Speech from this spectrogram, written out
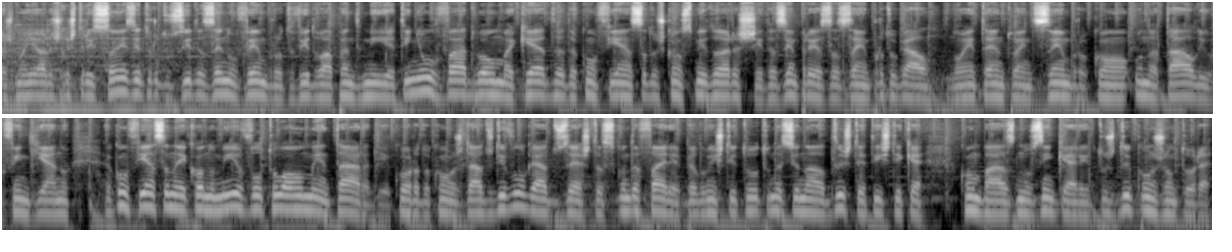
As maiores restrições introduzidas em novembro devido à pandemia tinham levado a uma queda da confiança dos consumidores e das empresas em Portugal. No entanto, em dezembro, com o Natal e o fim de ano, a confiança na economia voltou a aumentar, de acordo com os dados divulgados esta segunda-feira pelo Instituto Nacional de Estatística, com base nos inquéritos de conjuntura.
